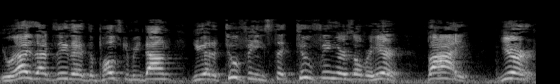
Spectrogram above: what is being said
You always have to say that the post can be down. You got a two finger, stick two fingers over here by your,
